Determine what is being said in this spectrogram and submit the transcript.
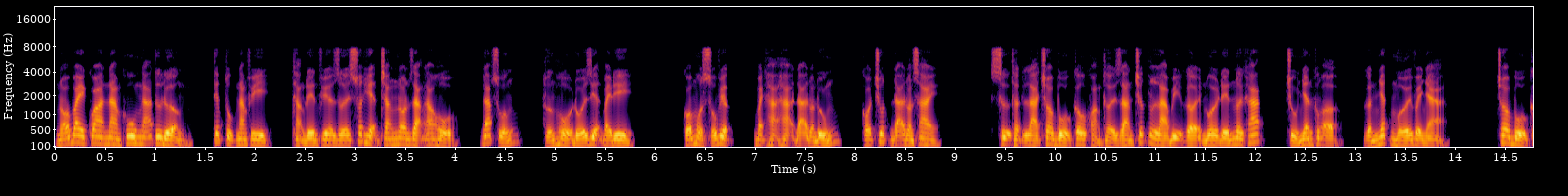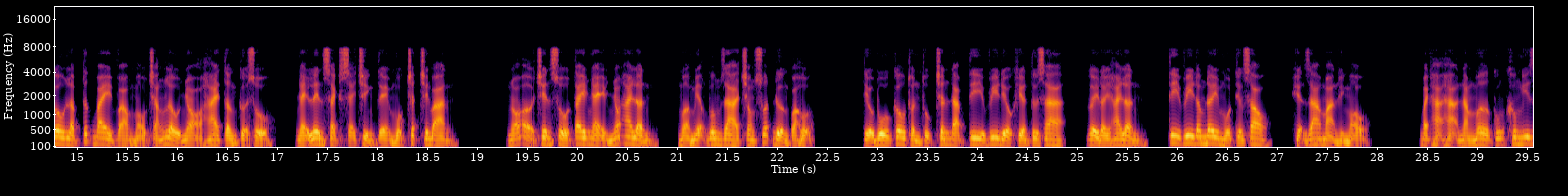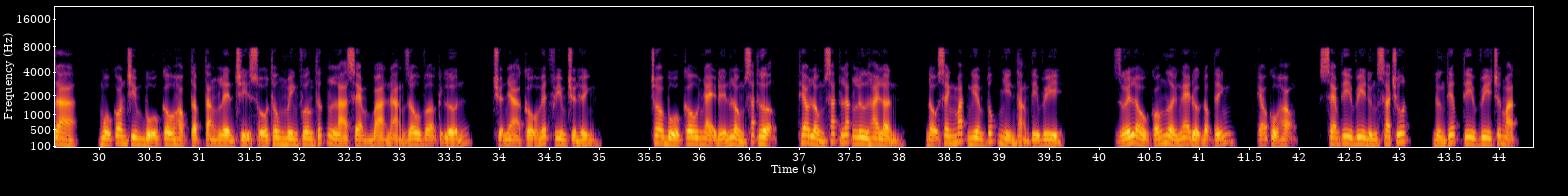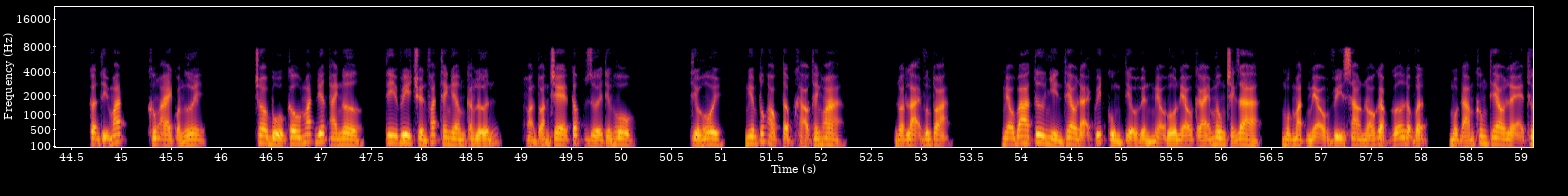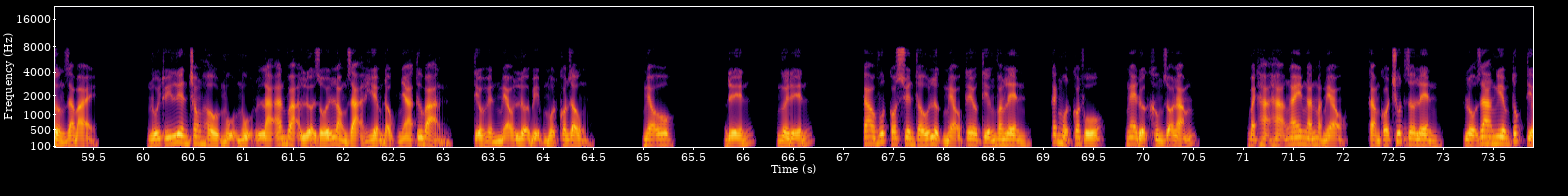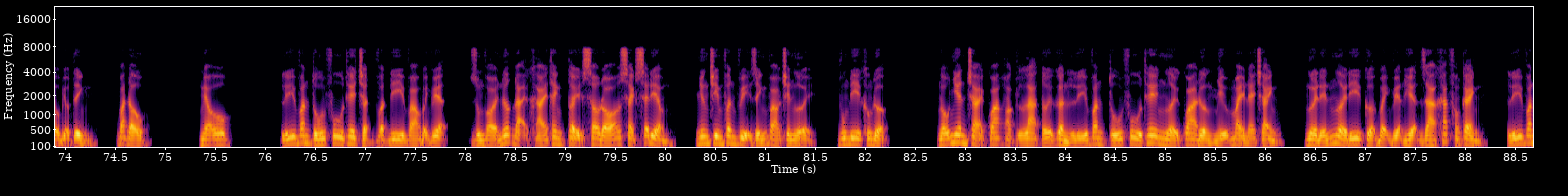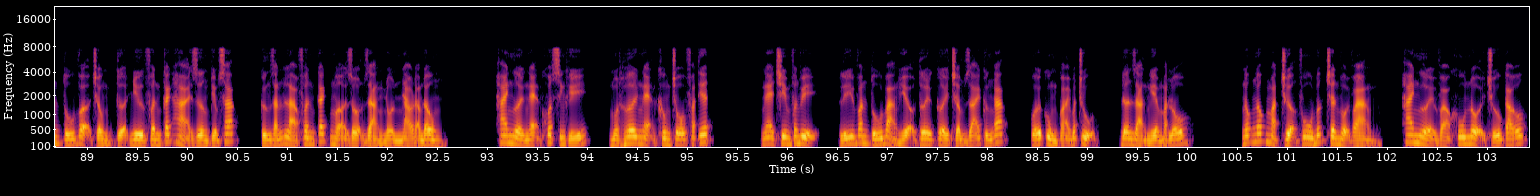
Nó bay qua nam khu ngã tư đường, tiếp tục nam phi, thẳng đến phía dưới xuất hiện trăng non dạng ao hồ, đáp xuống, hướng hồ đối diện bay đi. Có một số việc, bạch hạ hạ đã đoán đúng, có chút đã đoán sai. Sự thật là cho bổ câu khoảng thời gian trước là bị gởi nuôi đến nơi khác, chủ nhân không ở, gần nhất mới về nhà. Cho bổ câu lập tức bay vào màu trắng lầu nhỏ hai tầng cửa sổ, nhảy lên sạch sẽ chỉnh tề một chất trên bàn. Nó ở trên sổ tay nhảy nhót hai lần, mở miệng bông ra trong suốt đường quả hộp. Tiểu bồ câu thuần thục chân đạp tv điều khiển từ xa gầy đầy hai lần tv đâm đây một tiếng sau, hiện ra màn hình màu. Bạch hạ hạ nằm mơ cũng không nghĩ ra một con chim bổ câu học tập tăng lên chỉ số thông minh phương thức là xem bà nàng dâu vợ kịch lớn, chuyện nhà cầu huyết phim truyền hình. Cho bổ câu nhảy đến lồng sắt thượng, theo lồng sắt lắc lư hai lần, đậu xanh mắt nghiêm túc nhìn thẳng tv dưới lầu có người nghe được động tĩnh, kéo cổ họng, xem tv đứng xa chút, đừng tiếp tv trước mặt. Cận thị mắt, không ai quản ngươi. Cho bổ câu mắt điếc ai ngơ tv truyền phát thanh âm càng lớn, hoàn toàn che cấp dưới tiếng hô. Tiểu hôi, nghiêm túc học tập khảo thanh hoa. Đoạt lại vương tọa mèo ba tư nhìn theo đại quýt cùng tiểu huyền mèo vốn néo cái mông tránh ra, một mặt mèo vì sao nó gặp gỡ động vật, một đám không theo lẽ thường ra bài. Núi thúy liên trong hầu mụ mụ là ăn vạ lừa dối lòng dạ hiểm độc nhà tư bản, tiểu huyền mèo lừa bịp một con rồng. Mèo ô, đến, người đến. Cao vút có xuyên thấu lực mèo kêu tiếng vang lên, cách một con phố, nghe được không rõ lắm. Bạch hạ hạ ngay ngắn mặt mèo cằm có chút dơ lên, lộ ra nghiêm túc tiểu biểu tình, bắt đầu. Mèo ô. Lý văn tú phu thê chật vật đi vào bệnh viện, dùng vòi nước đại khái thanh tẩy sau đó sạch sẽ điểm, nhưng chim phân vị dính vào trên người, vung đi không được ngẫu nhiên trải qua hoặc là tới gần lý văn tú phu thê người qua đường nhữ mày né tránh, người đến người đi cửa bệnh viện hiện ra khác phong cảnh, lý văn tú vợ chồng tựa như phân cách hải dương kiếm sắc, cứng rắn là phân cách mở rộn ràng nhốn nháo đám đông. Hai người nghẹn khuất sinh khí, một hơi nghẹn không chỗ phát tiết. Nghe chim phân vị, lý văn tú bảng hiệu tươi cười chậm rãi cứng ngắc, cuối cùng phải bất trụ, đơn giản nghiêm mặt lỗ. Ngốc ngốc mặt trượng phu bước chân vội vàng, hai người vào khu nội trú cao úc.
